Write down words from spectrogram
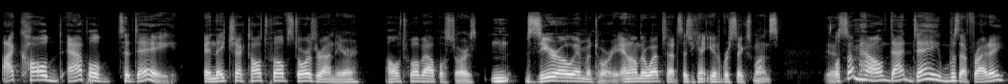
I called Apple today and they checked all twelve stores around here, all twelve Apple stores, n- zero inventory, and on their website it says you can't get it for six months. Yeah. Well, somehow that day was that Friday.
